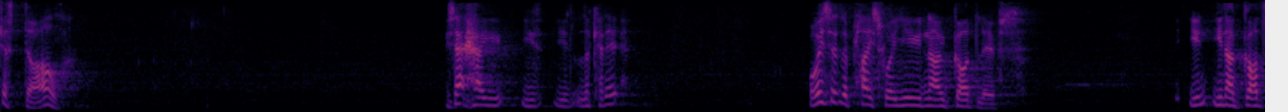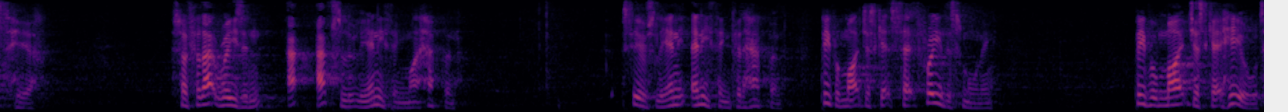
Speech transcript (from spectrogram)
Just dull. Is that how you, you, you look at it? Or is it the place where you know God lives? You, you know God's here. So, for that reason, a- absolutely anything might happen. Seriously, any, anything could happen. People might just get set free this morning. People might just get healed.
